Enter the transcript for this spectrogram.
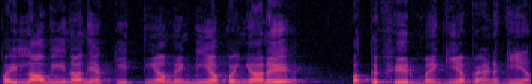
ਪਹਿਲਾਂ ਵੀ ਇਹਨਾਂ ਦੀਆਂ ਕੀਤੀਆਂ ਮਹਿੰਗੀਆਂ ਪਈਆਂ ਨੇ ਅਤੇ ਫਿਰ ਮਹਿੰਗੀਆਂ ਪੈਣਗੀਆਂ।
